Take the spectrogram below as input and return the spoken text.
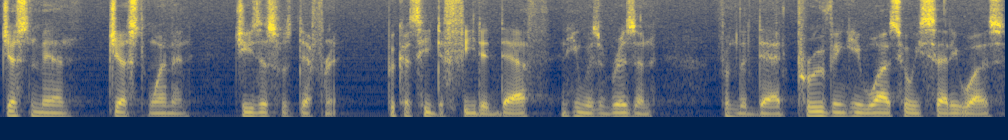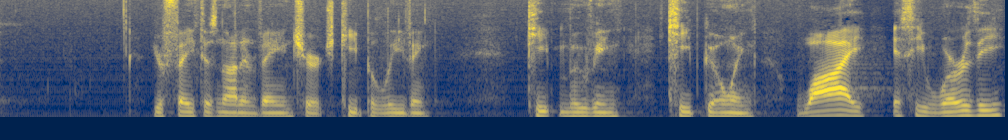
just men, just women. Jesus was different because he defeated death and he was risen from the dead, proving he was who he said he was. Your faith is not in vain, church. Keep believing, keep moving, keep going. Why is he worthy?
